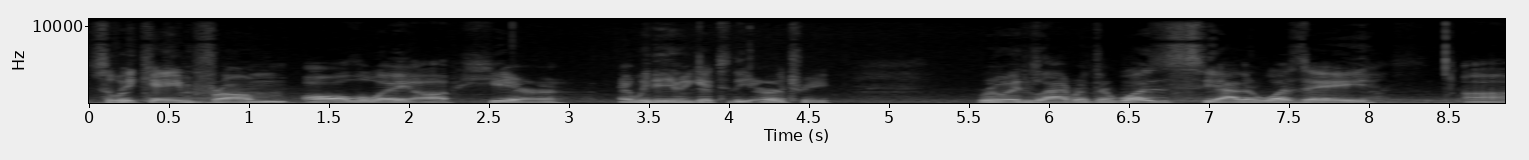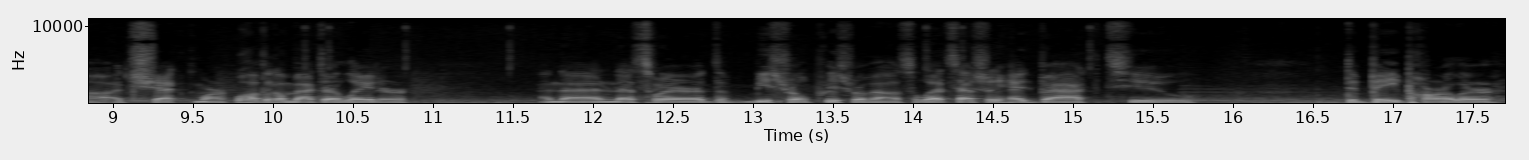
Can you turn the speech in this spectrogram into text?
So we came from all the way up here, and we didn't even get to the Erdtree. Ruined Labyrinth. There was, yeah, there was a, uh, a check mark. We'll have to come back there later. And then that's where the Mistral Priest drove out. So let's actually head back to Debate Parlor.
